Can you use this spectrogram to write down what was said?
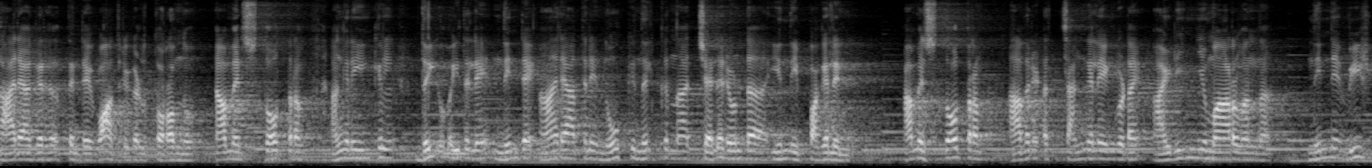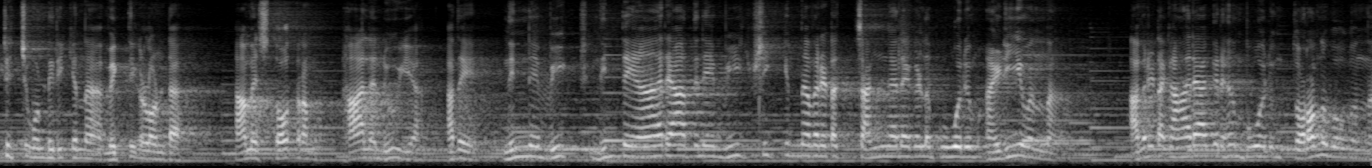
കാരാഗ്രഹത്തിന്റെ വാതിലുകൾ തുറന്നു. ആമൻ സ്തോത്രം. അങ്ങനെയെങ്കിൽ ദൈവവൈതലെ നിന്റെ ആരാധനെ നോക്കി നിൽക്കുന്ന ചിലരുണ്ട് ഇന്ന് ഈ പകലിൽ. ആമൻ സ്തോത്രം. അവരുടെ ചങ്ങലയും കൂടെ അഴിഞ്ഞു മാറുമെന്ന് നിന്നെ വീക്ഷിച്ചു കൊണ്ടിരിക്കുന്ന വ്യക്തികളുണ്ട്. ആമൻ സ്തോത്രം. ഹാലലൂയ അതെ നിന്നെ വീക്ഷ നിന്റെ ആരാധനയെ വീക്ഷിക്കുന്നവരുടെ ചങ്ങലകൾ പോലും അഴിയുമെന്ന് അവരുടെ കാരാഗ്രഹം പോലും തുറന്നു പോകുന്ന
